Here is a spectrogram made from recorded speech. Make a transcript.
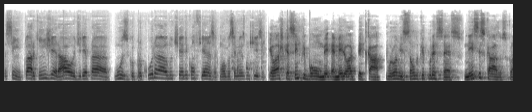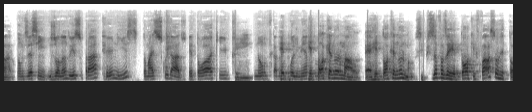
assim, claro que em geral, eu diria para músico, procura luthier de confiança, como você mesmo disse. Eu acho que é sempre bom, é melhor pecar por omissão do que por excesso. Nesses casos, claro. Vamos dizer assim, isolando isso isso para verniz, tomar esses cuidados. Retoque, Sim. não ficar dando Re polimento. Retoque é normal. É, retoque é normal. Se precisa fazer retoque, faça o retoque.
